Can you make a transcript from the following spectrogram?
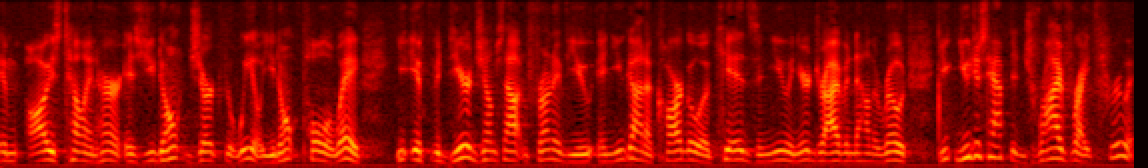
am always telling her is you don't jerk the wheel, you don't pull away. If a deer jumps out in front of you and you got a cargo of kids and you and you're driving down the road, you, you just have to drive right through it.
